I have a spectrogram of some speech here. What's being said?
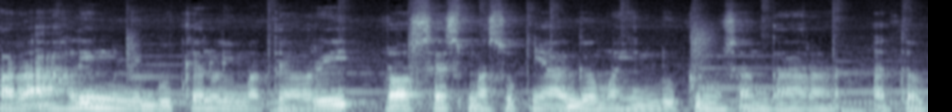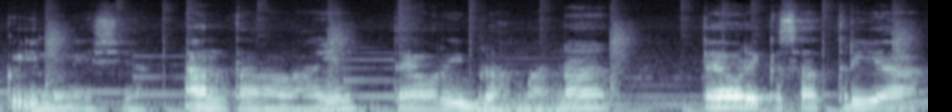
Para ahli menyebutkan lima teori proses masuknya agama Hindu ke Nusantara atau ke Indonesia, antara lain teori Brahmana, teori Kesatria,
